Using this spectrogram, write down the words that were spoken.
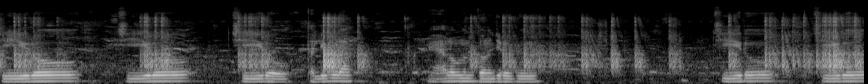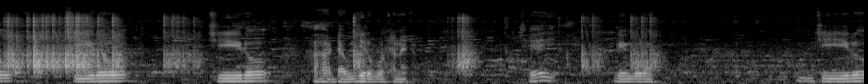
Zero zero zero. கூட மேலே ஒன்று தொலைஞ்சிட போகுது ஜீரோ ஜீரோ ஜீரோ. ஜீரோ ஆஹா டபுள் ஜீரோ போட்டனே. சரி கேம் போடும் zero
